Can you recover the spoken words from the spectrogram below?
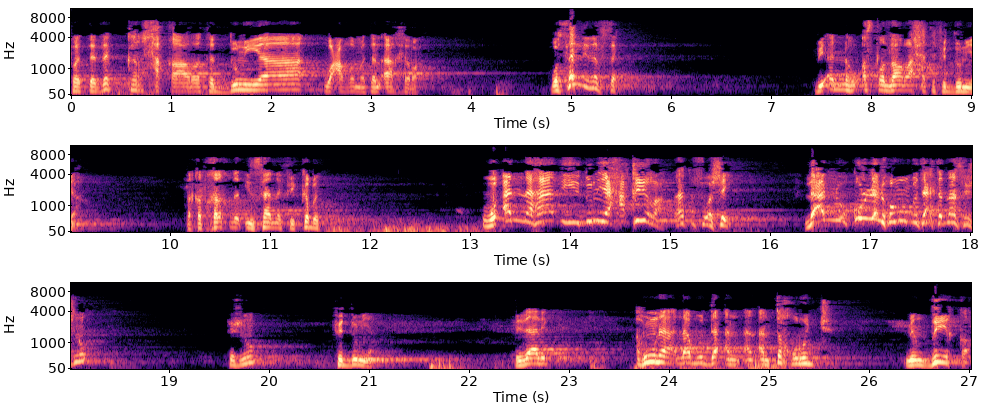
فتذكر حقارة الدنيا وعظمة الآخرة. وسل نفسك بأنه أصلا لا راحة في الدنيا. لقد خلقنا الإنسان في كبد. وأن هذه دنيا حقيرة لا تسوى شيء. لأنه كل الهموم بتاعت الناس في شنو؟ في شنو؟ في الدنيا. لذلك هنا لابد أن, أن, أن تخرج من ضيق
